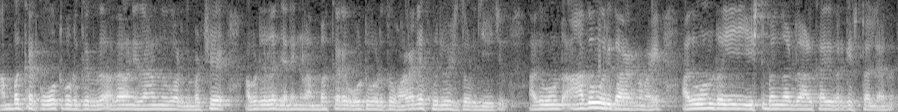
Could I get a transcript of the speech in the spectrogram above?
അംബേദ്കർക്ക് വോട്ട് കൊടുക്കരുത്. അതാണ് ഇതാണെന്ന് പറഞ്ഞു. പക്ഷേ അവിടെയുള്ള ജനങ്ങൾ അംബേദ്കറെ വോട്ട് കൊടുത്ത് വളരെ ഭൂരിപക്ഷത്തോട് ജയിച്ചു. അതുകൊണ്ട് അതും ഒരു കാരണമായി. അതുകൊണ്ട് ഈ ഈസ്റ്റ് ബംഗാളിലെ ആൾക്കാർ ഇവർക്ക് ഇഷ്ടമല്ലായിരുന്നു.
